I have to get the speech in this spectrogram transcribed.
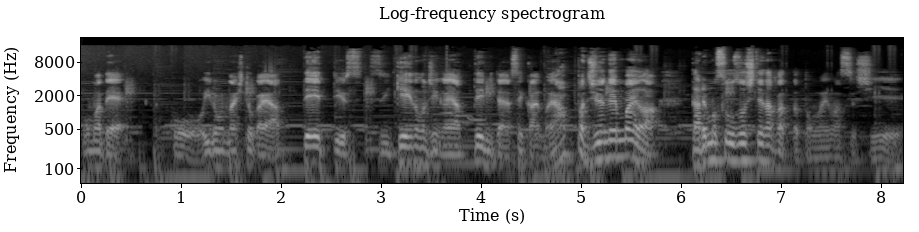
こまでこういろんな人がやってっていう芸能人がやってみたいな世界もやっぱ10年前は誰も想像してなかったと思いますし、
